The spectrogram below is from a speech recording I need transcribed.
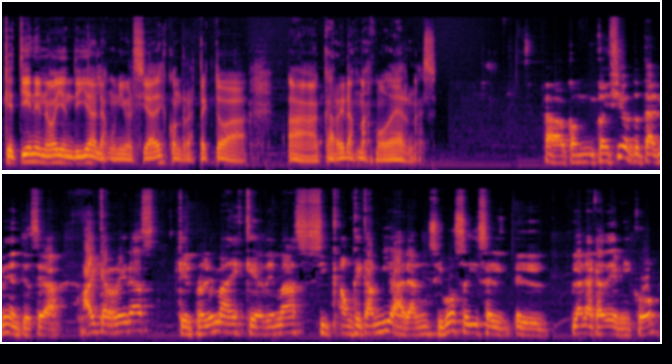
que tienen hoy en día las universidades con respecto a, carreras más modernas coincido totalmente. O sea, hay carreras que el problema es que además, si, aunque cambiaran, si vos seguís el plan académico,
